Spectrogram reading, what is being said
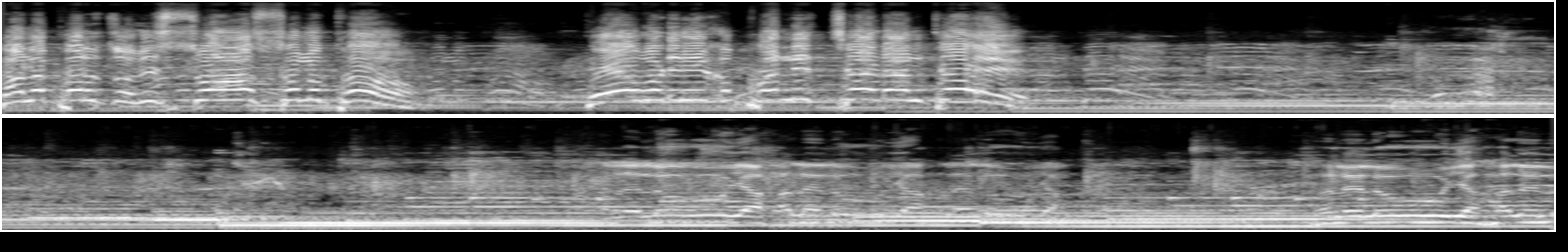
గణపరచు విశ్వాసంతో దేవుడు నీకు పనిచ్చాడంతే హల్లెలూయా హల్లెలూయా హల్లెలూయా. హల్లెలూయా హల్లెలూయా.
